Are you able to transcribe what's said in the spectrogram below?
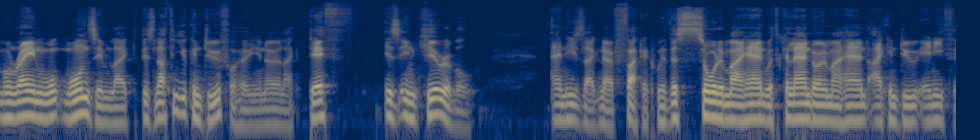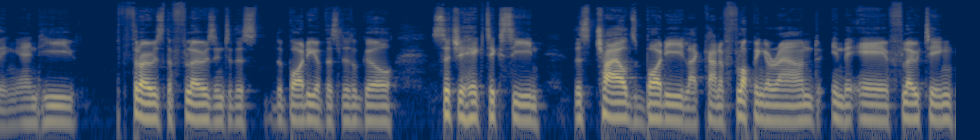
Moiraine w- warns him, like, "There's nothing you can do for her. You know, like death is incurable." And he's like, "No, fuck it. With this sword in my hand, with Callandor in my hand, I can do anything." And he throws the flows into this the body of this little girl. Such a hectic scene. This child's body, like, kind of flopping around in the air, floating.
